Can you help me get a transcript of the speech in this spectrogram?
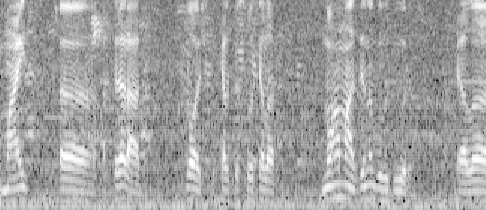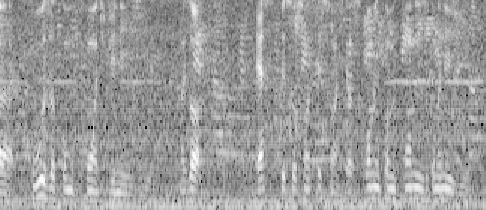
mais uh, acelerada. Lógico, aquela pessoa que ela não armazena gordura, ela usa como fonte de energia. Mas ó, essas pessoas são exceções, que elas comem, comem, comem e usam como energia.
